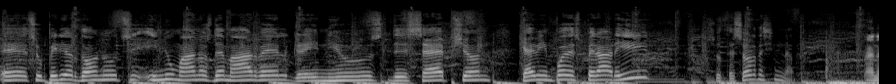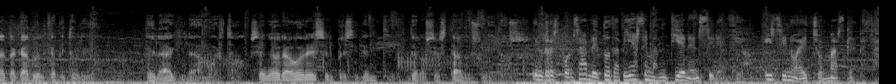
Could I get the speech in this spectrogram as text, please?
eh, Superior Donuts, Inhumanos de Marvel, Green News, Deception, Kevin puede esperar y sucesor designado. Han atacado el Capitolio. El águila ha muerto. Señor, ahora es el presidente de los Estados Unidos. El responsable todavía se mantiene en silencio. Y si no ha hecho más que empezar.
